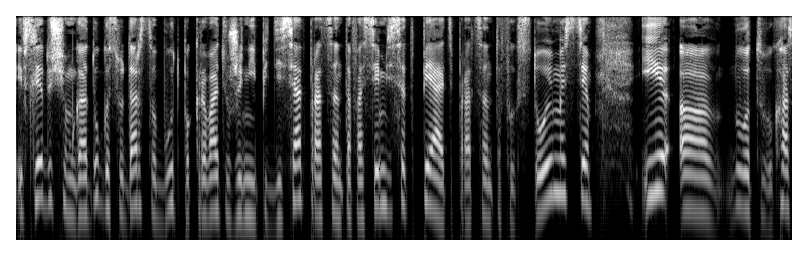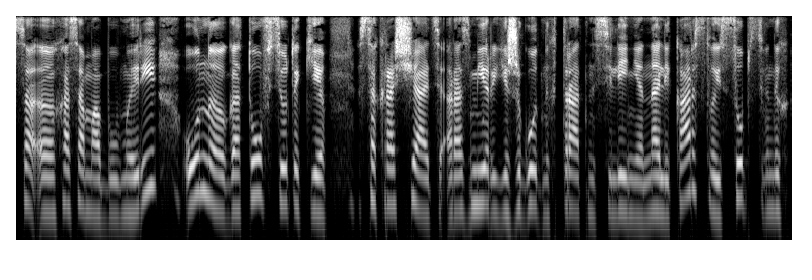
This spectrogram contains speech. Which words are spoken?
и в следующем году государство будет покрывать уже не 50%, а 75% их стоимости. И э, ну вот Хаса, э, Хасам Абу Мэри, он э, готов все-таки сокращать размеры ежегодных трат населения на лекарства из собственных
